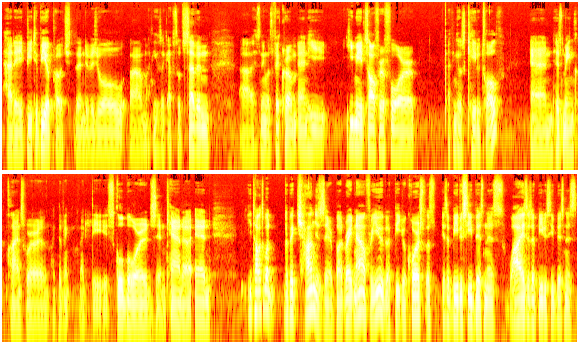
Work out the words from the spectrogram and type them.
had a B2B approach. The individual, um, I think it was like episode seven, uh, his name was Vikram, and he he made software for I think it was K to twelve, and his main clients were like the like the school boards in Canada, and he talked about the big challenges there. But right now, for you, like Beat Your Course was is a B two C business. Why is it a B two C business?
